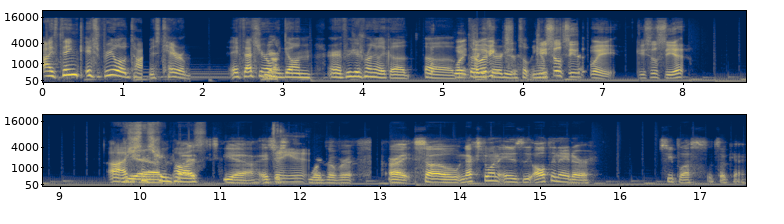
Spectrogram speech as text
I think its reload time is terrible. If that's your Yeah. only gun, or if you're just running like a uh Wait, 30, 30 or something Can you still see? th- Wait, can you still see it? Uh, I just said Yeah, stream pause. Yeah, it's just it. words over it. All right, so next one is the alternator. C plus. It's okay.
